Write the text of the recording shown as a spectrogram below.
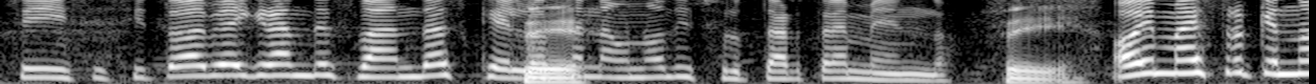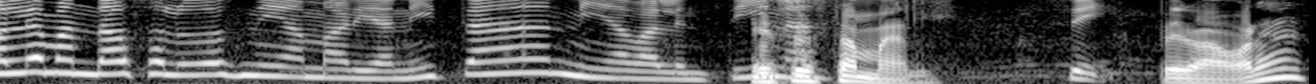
Sí, sí, sí, todavía hay grandes bandas que lo hacen a uno disfrutar tremendo. sí, Hoy, maestro, que no le ha mandado saludos ni a Marianita ni a Valentina. eso está mal. Sí. Pero ahora,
